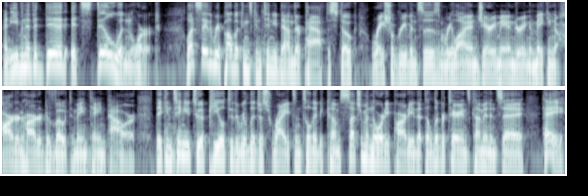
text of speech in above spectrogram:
And even if it did, it still wouldn't work. Let's say the Republicans continue down their path to stoke racial grievances and rely on gerrymandering and making it harder and harder to vote to maintain power. They continue to appeal to the religious right until they become such a minority party that the libertarians come in and say, hey,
